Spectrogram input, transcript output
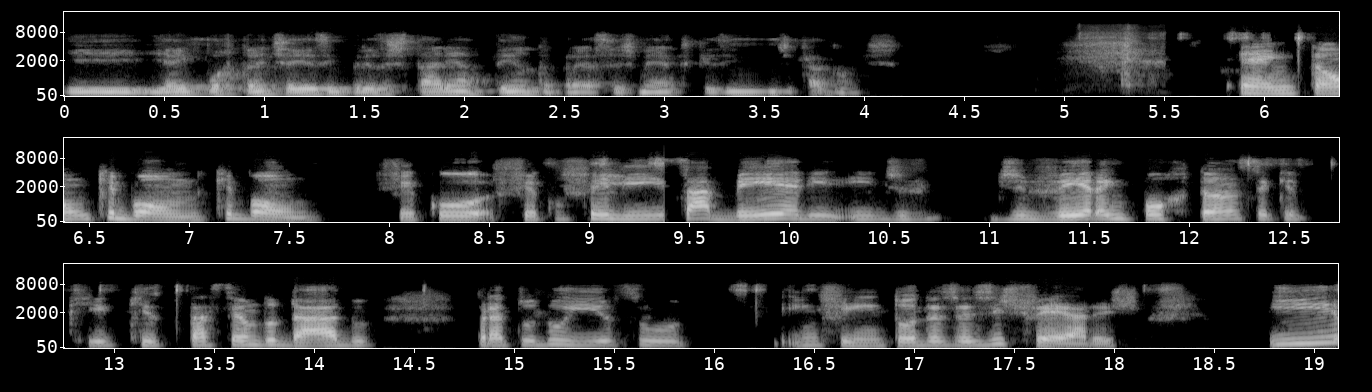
e, e é importante aí as empresas estarem atentas para essas métricas e indicadores. É, então, que bom, que bom. Fico, fico feliz de saber e, e de, de ver a importância que está que, que tá sendo dado para tudo isso, enfim, em todas as esferas. E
